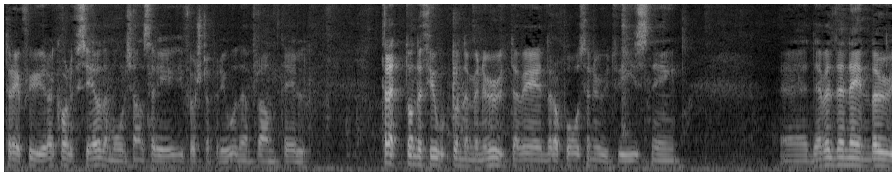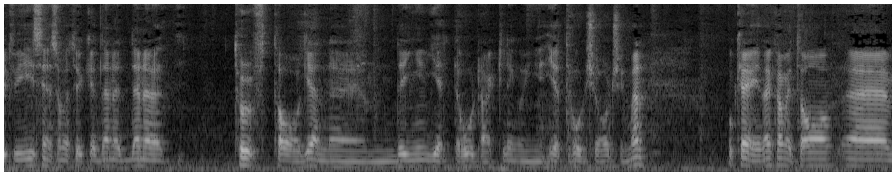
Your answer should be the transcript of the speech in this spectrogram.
Tre, fyra kvalificerade målchanser i, i första perioden fram till 13-14 minut där vi drar på oss en utvisning. Eh, det är väl den enda utvisningen som jag tycker den är, den är tufft tagen. Eh, det är ingen jättehård tackling och ingen jättehård charging. Men okej, okay, den kan vi ta. Eh,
